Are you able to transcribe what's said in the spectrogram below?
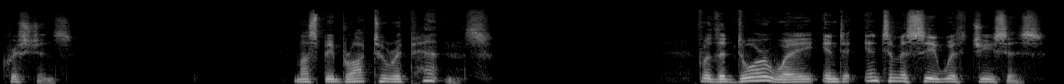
Christians must be brought to repentance. For the doorway into intimacy with Jesus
